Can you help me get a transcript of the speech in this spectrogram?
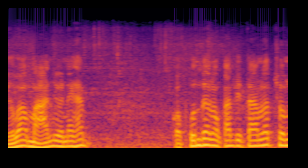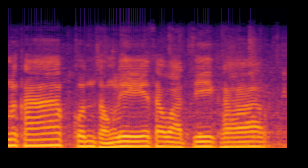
ถือว่าหมานอยู่นะครับ ขอบคุณสำหรับการติดตามรับชมนะครับ คนสองเลสวัสดีครับ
